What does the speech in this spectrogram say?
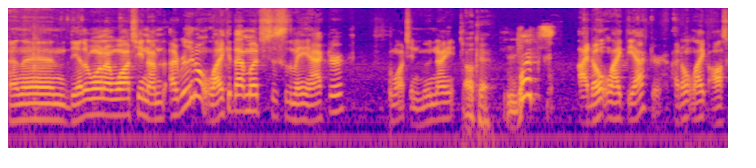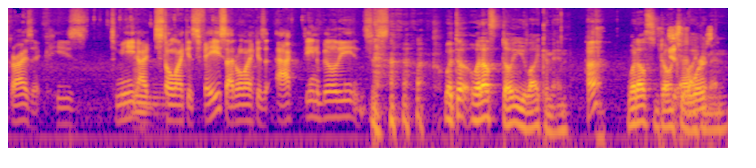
And then the other one I'm watching, I'm I really don't like it that much just 'cause of the main actor. I'm watching Moon Knight. Okay. What? I don't like the actor. I don't like Oscar Isaac. He's to me, I just don't like his face. I don't like his acting ability. It's just what do, what else don't you like him in? Huh? What else don't Star you like Wars. him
